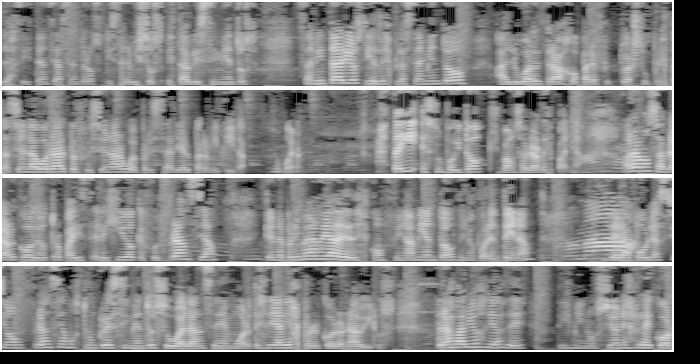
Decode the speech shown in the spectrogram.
la asistencia a centros y servicios establecimientos sanitarios y el desplazamiento al lugar de trabajo para efectuar su prestación laboral, profesional o empresarial permitida. Bueno, hasta ahí es un poquito que vamos a hablar de España. Ahora vamos a hablar de otro país elegido que fue Francia, que en el primer día de desconfinamiento de la cuarentena de la población, Francia mostró un crecimiento en su balance de muertes diarias por el coronavirus. Tras varios días de disminuciones récord,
